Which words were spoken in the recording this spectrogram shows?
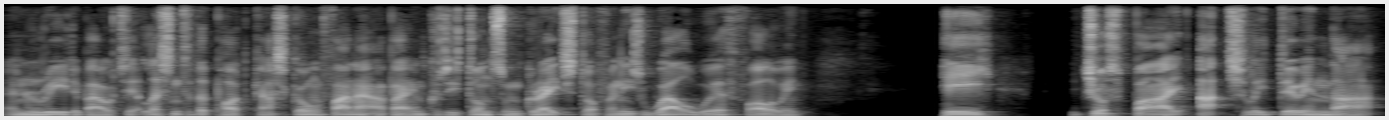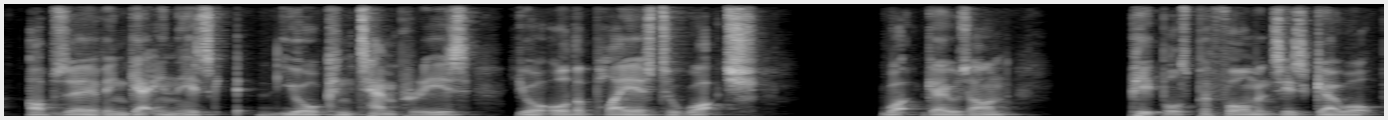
and read about it. Listen to the podcast, go and find out about him because he's done some great stuff and he's well worth following he just by actually doing that, observing, getting his your contemporaries, your other players to watch what goes on, people's performances go up.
